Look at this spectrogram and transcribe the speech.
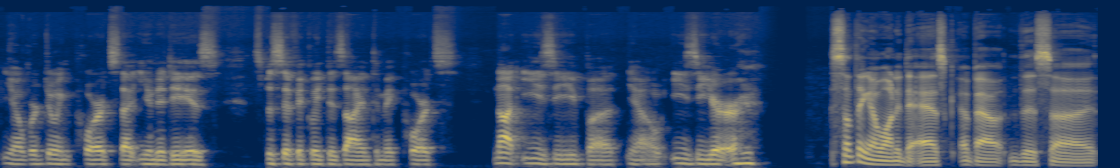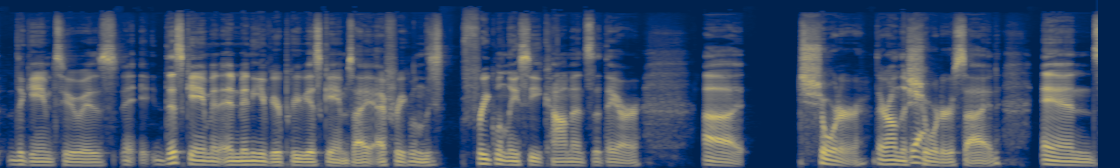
you know we're doing ports that Unity is specifically designed to make ports not easy, but you know easier. something I wanted to ask about this uh the game too is i- i- this game and, and many of your previous games I, I frequently frequently see comments that they are uh shorter they're on the Yeah. shorter side and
